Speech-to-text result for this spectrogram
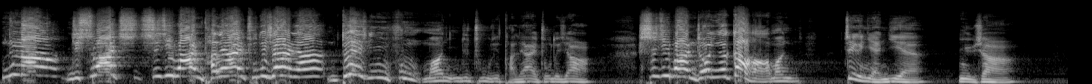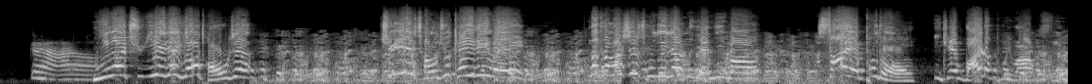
嗯呐，你十八十十七八，你谈恋爱处对象去？你对得起你父母吗？你就出去谈恋爱处对象？十七八，你知道应该干啥吗？这个年纪，女生，干啥呀？你应该去夜店摇头去，去夜场去 KTV，那他妈是处对象的年纪吗？啥也不懂，一天玩都不会玩，Uh。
